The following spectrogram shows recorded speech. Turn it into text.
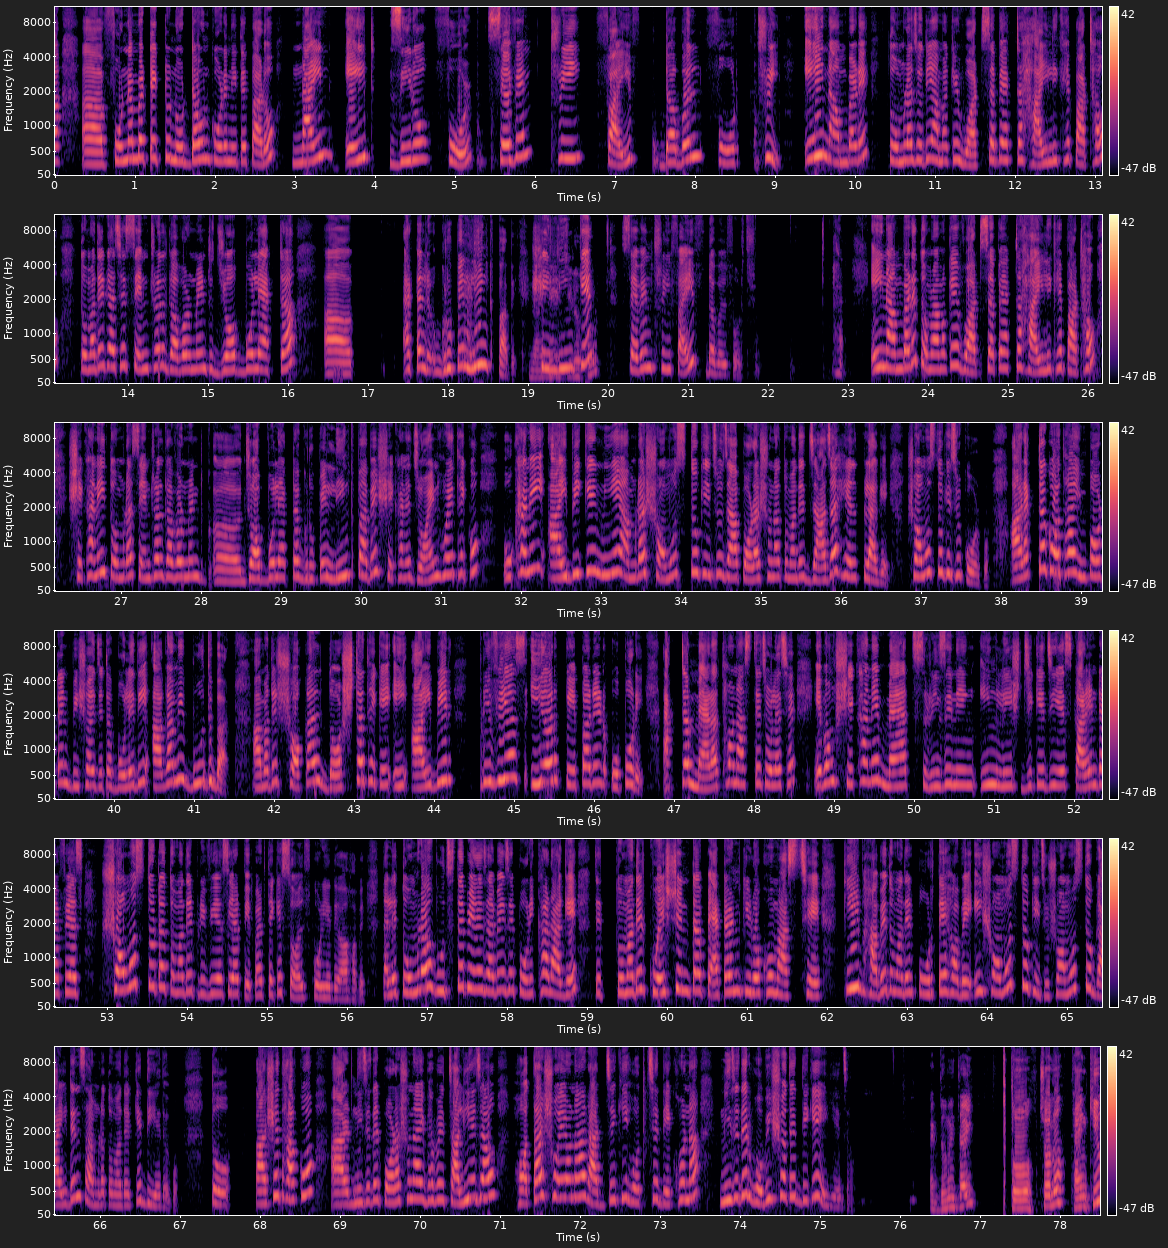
ফোন নাম্বারটা একটু নোট ডাউন করে নিতে পারো। Nine eight zero four seven three five double four three. এই নাম্বারে তোমরা যদি আমাকে হোয়াটসঅ্যাপে একটা হাই লিখে পাঠাও তোমাদের কাছে সেন্ট্রাল গভর্নমেন্ট জব বলে একটা একটা গ্রুপের লিংক পাবে। সেই 9804 লিংকে seven three five double four three হ্যাঁ এই নাম্বারে তোমরা আমাকে হোয়াটসঅ্যাপে একটা হাই লিখে পাঠাও। সেখানেই তোমরা সেন্ট্রাল গভর্নমেন্ট জব বলে একটা গ্রুপের লিংক পাবে। সেখানে জয়েন হয়ে থেকো। ওখানেই আইবিকে নিয়ে আমরা সমস্ত কিছু যা পড়াশোনা তোমাদের যা যা হেল্প লাগে সমস্ত কিছু করব। আর একটা কথা ইম্পর্টেন্ট বিষয় যেটা বলে দিই আগামী বুধবার আমাদের সকাল দশটা থেকে এই আইবির প্রিভিয়াস ইয়ার পেপারের ওপরে একটা ম্যারাথন আসতে চলেছে এবং সেখানে maths reasoning English GK GS current affairs সমস্তটা তোমাদের প্রিভিয়াস ইয়ার পেপার থেকে সলভ করিয়ে দেওয়া হবে। তাহলে তোমরাও বুঝতে পেরে যাবে যে পরীক্ষার আগে যে তোমাদের কোয়েশ্চেনটা প্যাটার্ন কীরকম আসছে, কীভাবে তোমাদের পড়তে হবে, এই সমস্ত কিছু, সমস্ত গাইডেন্স আমরা তোমাদেরকে দিয়ে দেবো। তো পাশে থাকো আর নিজেদের পড়াশোনা এইভাবে চালিয়ে যাও। হতাশ হয়েও না, রাজ্যে কি হচ্ছে দেখো না, নিজেদের ভবিষ্যতের দিকে এগিয়ে যাও। একদমই তাই। তো চলো থ্যাংক ইউ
